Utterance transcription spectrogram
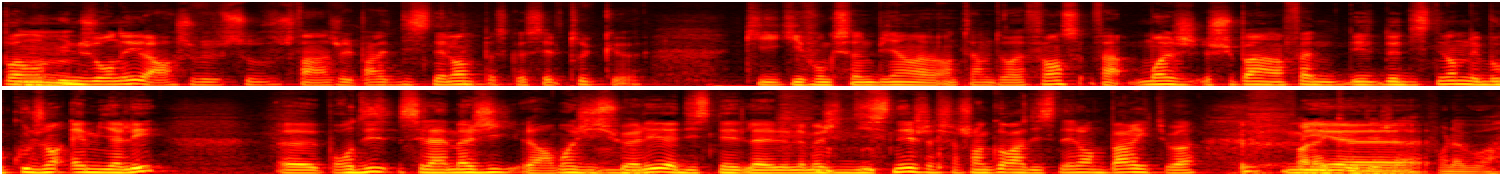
pendant Mhm. une journée. Alors je, enfin je vais parler de Disneyland parce que c'est le truc euh, qui, qui fonctionne bien euh, en termes de référence. Enfin moi je, je suis pas un fan de, de Disneyland, mais beaucoup de gens aiment y aller. euh, pour dire c'est la magie. Alors moi j'y suis Mhm. allé, la, Disney, la, la magie de Disney, je la cherche encore à Disneyland Paris, tu vois. La queue déjà pour la voir.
